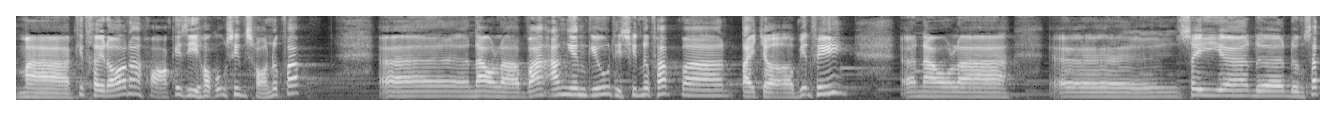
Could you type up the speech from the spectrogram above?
mà cái thời đó, đó họ cái gì họ cũng xin xỏ nước pháp. À, nào là vá nghiên cứu thì xin nước pháp à, tài trợ miễn phí. À, nào là Ờ, xây ờ, đường sắt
